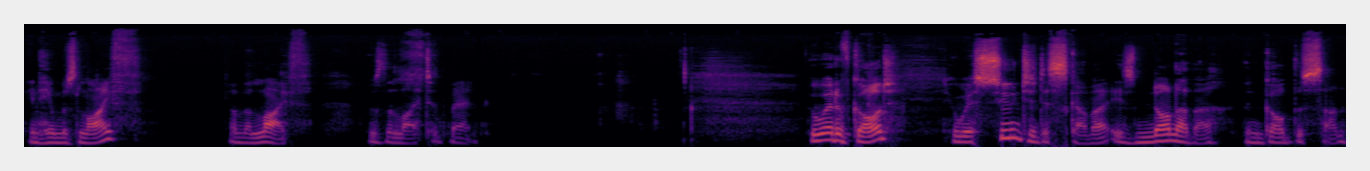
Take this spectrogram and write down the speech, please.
In him was life, and the life was the light of men. The Word of God who we're soon to discover is none other than God the Son,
